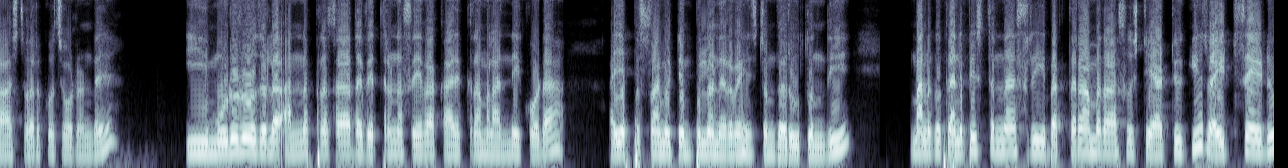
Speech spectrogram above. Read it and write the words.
లాస్ట్ వరకు చూడండి. ఈ మూడు రోజుల అన్నప్రసాద వితరణ సేవా కార్యక్రమాలన్నీ కూడా అయ్యప్ప స్వామి టెంపుల్లో నిర్వహించడం జరుగుతుంది. మనకు కనిపిస్తున్న శ్రీ భక్తరామదాసు స్టాట్యూకి right side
